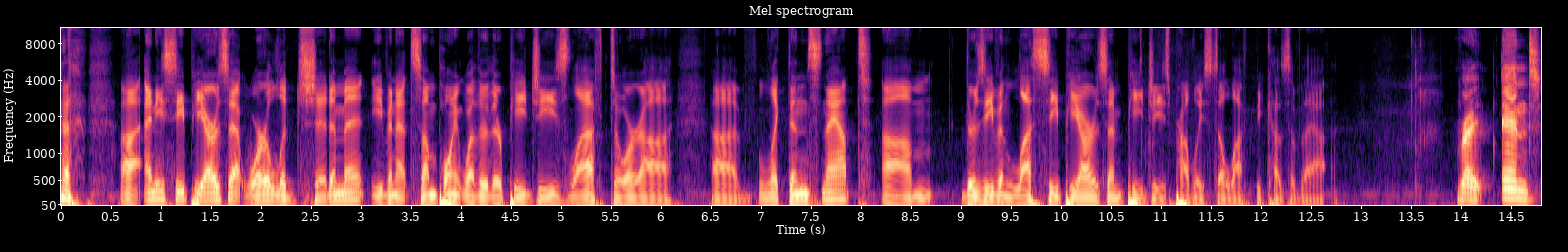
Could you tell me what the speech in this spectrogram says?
uh, any CPRs that were legitimate, even at some point, whether they're PGs left or uh, uh, Lichten snapped, um, there's even less CPRs and PGs probably still left because of that. Right, and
